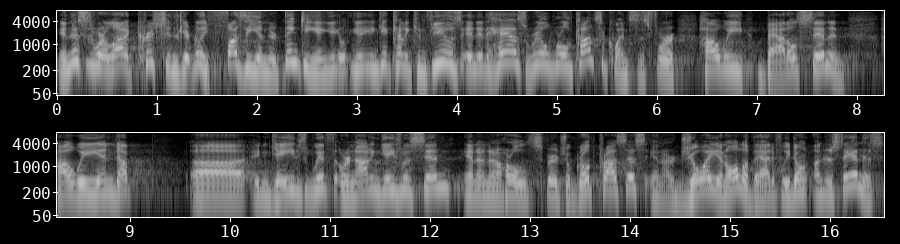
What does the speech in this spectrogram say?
And this is where a lot of Christians get really fuzzy in their thinking and get, and get, kind of confused, and it has real world consequences for how we battle sin and how we end up uh, engaged with or not engaged with sin and in our whole spiritual growth process and our joy and all of that if we don't understand this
